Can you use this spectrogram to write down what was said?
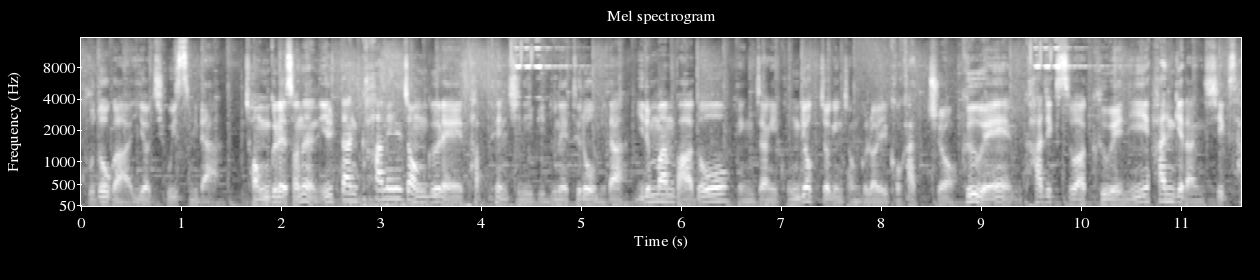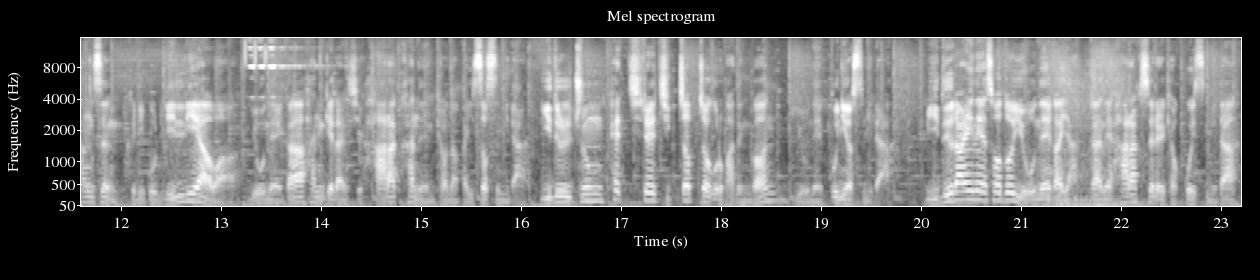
구도가 이어지고 있습니다. 정글에서는 일단 카밀 정글의 탑10 진입이 눈에 들어옵니다. 이름만 봐도 굉장히 공격적인 정글러일 것 같죠. 그 외엔 카직스와 그웬이 한 계단씩 상승, 그리고 릴리아와 요네가 한 계단씩 하락하는 변화가 있었습니다. 이들 중 패치를 직접적으로 받은 건 요네뿐이었습니다. 미드라인에서도 요네가 약간의 하락세를 겪고 있습니다.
